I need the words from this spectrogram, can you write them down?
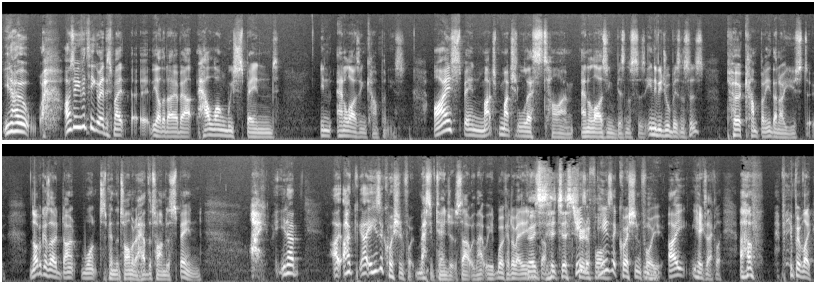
You know, I was even thinking about this, mate, uh, the other day about how long we spend in analysing companies. I spend much, much less time analysing businesses, individual businesses, per company than I used to. Not because I don't want to spend the time or I have the time to spend. I, you know, I, I, here's a question for you. Massive tangent to start with, mate. We work out about anything. It's- it's just true here's to a, form. Here's a question for you. I yeah, exactly. Um, people are like,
